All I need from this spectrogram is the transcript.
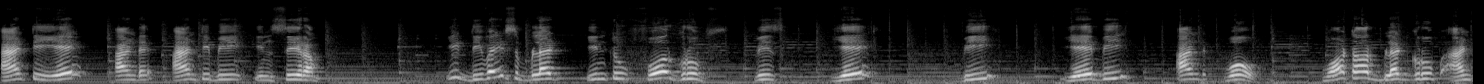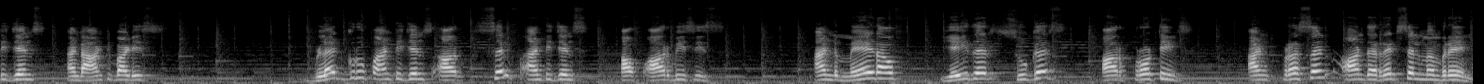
anti A and anti B in serum. It divides blood into four groups with A, B, AB and O. What are blood group antigens and antibodies? Blood group antigens are self antigens of RBCs and made of either sugars or proteins and present on the red cell membrane.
